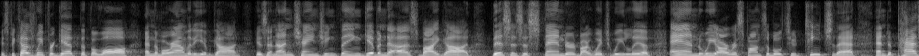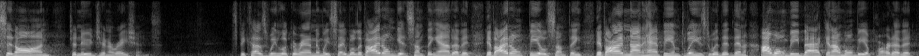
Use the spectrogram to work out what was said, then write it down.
It's because we forget that the law and the morality of God is an unchanging thing given to us by God. This is a standard by which we live, and we are responsible to teach that and to pass it on to new generations. It's because we look around and we say, well, if I don't get something out of it, if I don't feel something, if I'm not happy and pleased with it, then I won't be back and I won't be a part of it.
